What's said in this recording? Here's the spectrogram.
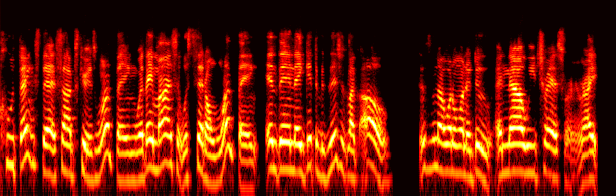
who thinks that cybersecurity is one thing, where their mindset was set on one thing, and then they get the positions like, oh, this is not what I want to do. And now we transferring, right?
